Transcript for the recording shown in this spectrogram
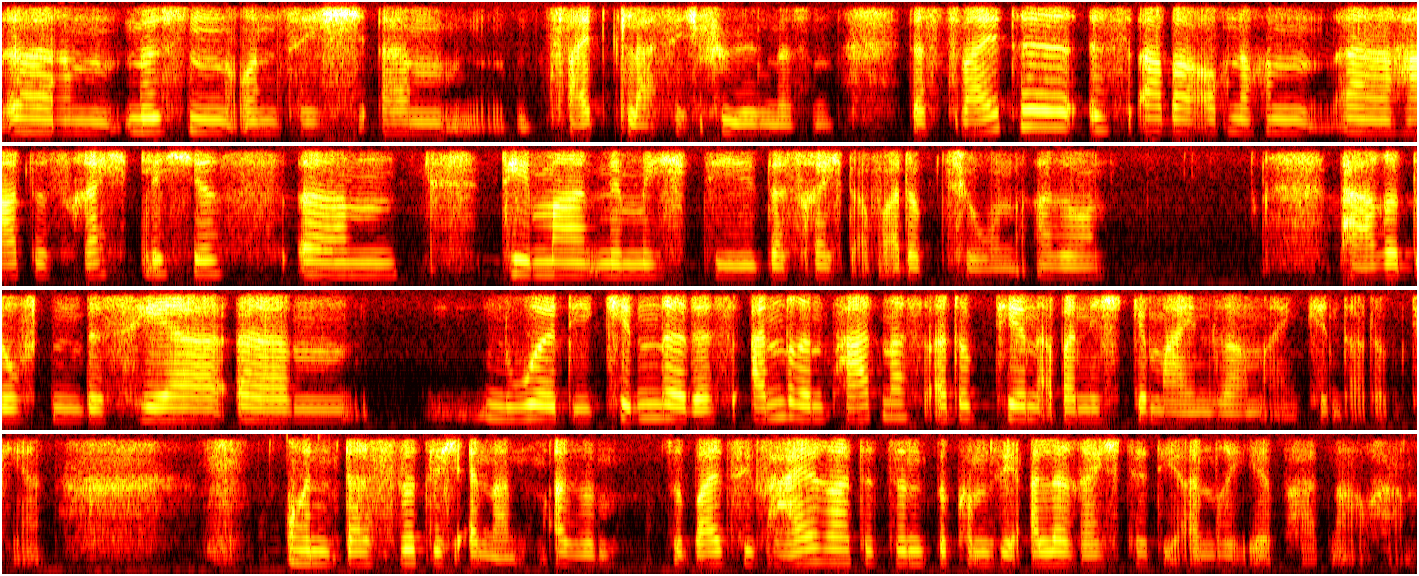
ähm, müssen und sich ähm, zweitklassig fühlen müssen. Das Zweite ist aber auch noch ein äh, hartes rechtliches ähm, Thema, nämlich die, das Recht auf Adoption. Also Paare durften bisher ähm, nur die Kinder des anderen Partners adoptieren, aber nicht gemeinsam ein Kind adoptieren. Und das wird sich ändern. Also sobald sie verheiratet sind, bekommen sie alle Rechte, die andere Ehepartner auch haben.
